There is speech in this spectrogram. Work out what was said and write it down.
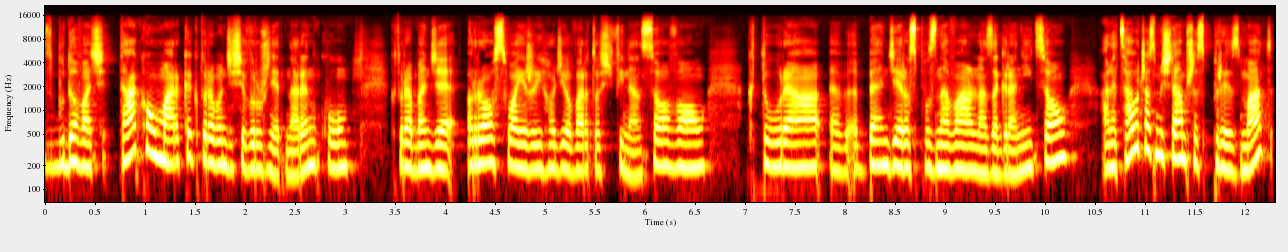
zbudować taką markę, która będzie się wyróżniać na rynku, która będzie rosła, jeżeli chodzi o wartość finansową, która y, będzie rozpoznawalna za granicą, ale cały czas myślałam przez pryzmat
